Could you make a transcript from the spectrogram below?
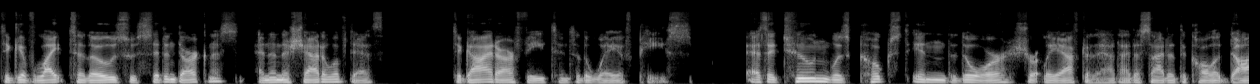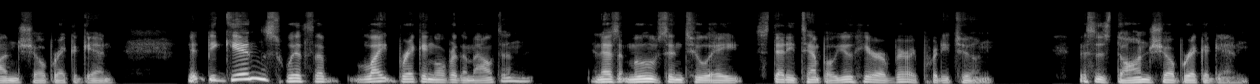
to give light to those who sit in darkness and in the shadow of death, to guide our feet into the way of peace. As a tune was coaxed in the door shortly after that, I decided to call it Dawn Shall Break Again. It begins with a light breaking over the mountain, and as it moves into a steady tempo, you hear a very pretty tune. This is Dawn Shall Break Again.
